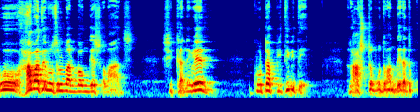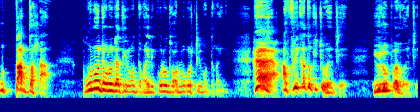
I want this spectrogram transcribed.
ও হাওয়াতে মুসলমান বঙ্গের সমাজ, শিক্ষা নেবেন। গোটা পৃথিবীতে রাষ্ট্রপ্রধানদের এত কুত্তার দশা। কোনো জনজাতির মধ্যে হয়নি, কোনো ধর্মগোষ্ঠীর মধ্যে হয়নি। হ্যাঁ আফ্রিকা তো কিছু হয়েছে ইউরোপে হয়েছে,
